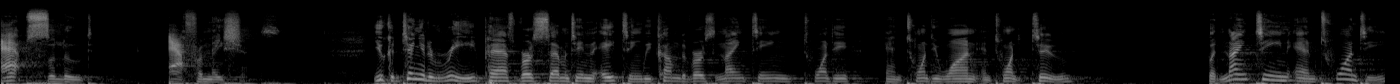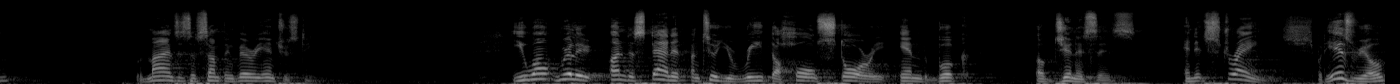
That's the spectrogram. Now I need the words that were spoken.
Absolute affirmations. You continue to read past verse 17 and 18. We come to verse 19, 20, and 21 and 22. But 19 and 20 reminds us of something very interesting. You won't really understand it until you read the whole story in the book of Genesis. And it's strange, but Israel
